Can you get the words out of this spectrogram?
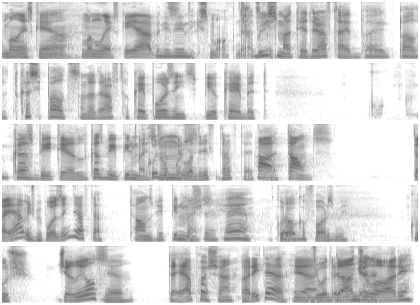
man liekas, ka jā. Man liekas, ka jā, bet bija. tik smalki. neatceros. Vismā tie draftā ir baigi palikt. Kas ir palicis no tā drafta? Ok, porziņš bija ok, bet kas bija, tie, kas bija pirmais? Kurš no pirmā numurs? draftē? Ah, Towns. Tā jā, viņš bija poziņš draftā. Towns bija pirmais. Pašā. Jā, jā. Kur Vēl- Okafors bija? Kurš? Dželils? Jā. Tajā pašā. Arī tajā? Jā, Viņš D'Angelo arī.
